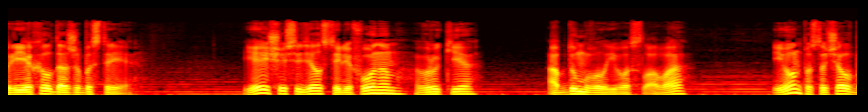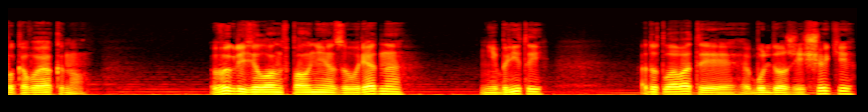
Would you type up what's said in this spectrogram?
приехал даже быстрее. Я еще сидел с телефоном в руке, обдумывал его слова, и он постучал в боковое окно. Выглядел он вполне заурядно, небритый, одутловатые бульдожьи щеки,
